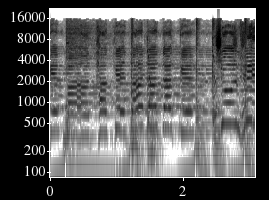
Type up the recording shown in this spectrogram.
के माथा के दादा दा के चूल्हे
